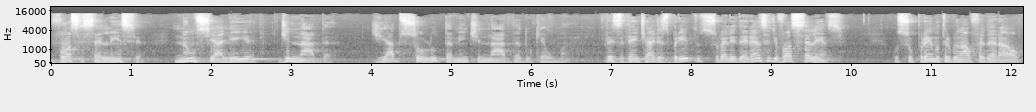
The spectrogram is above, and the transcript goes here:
Vossa Excelência não se alheia de nada, de absolutamente nada do que é humano. Presidente Aires Brito, sob a liderança de Vossa Excelência, o Supremo Tribunal Federal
